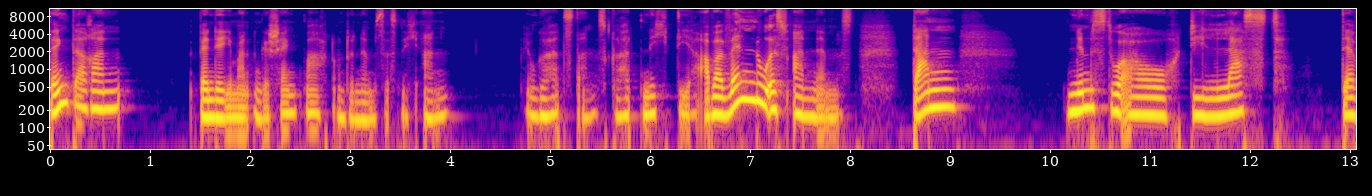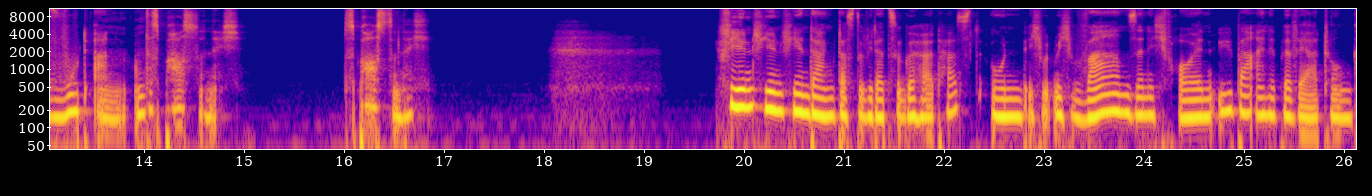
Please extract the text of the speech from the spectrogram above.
denk daran, wenn dir jemand ein Geschenk macht und du nimmst es nicht an, wem gehört es dann? Es gehört nicht dir. Aber wenn du es annimmst, dann nimmst du auch die Last der Wut an. Und das brauchst du nicht. Das brauchst du nicht. Vielen, vielen, vielen Dank, dass du wieder zugehört hast. Und ich würde mich wahnsinnig freuen über eine Bewertung,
